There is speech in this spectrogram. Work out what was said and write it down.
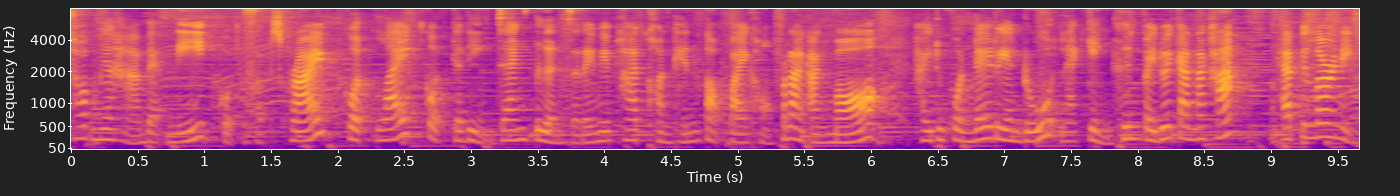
ชอบเนื้อหาแบบนี้กด subscribe กดไลค์กดกระดิ่งแจ้งเตือนจะได้ไม่พลาดคอนเทนต์ต่อไปของฝรั่งอังมอให้ทุกคนได้เรียนรู้และเก่งขึ้นไปด้วยกันนะคะ Happy learning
